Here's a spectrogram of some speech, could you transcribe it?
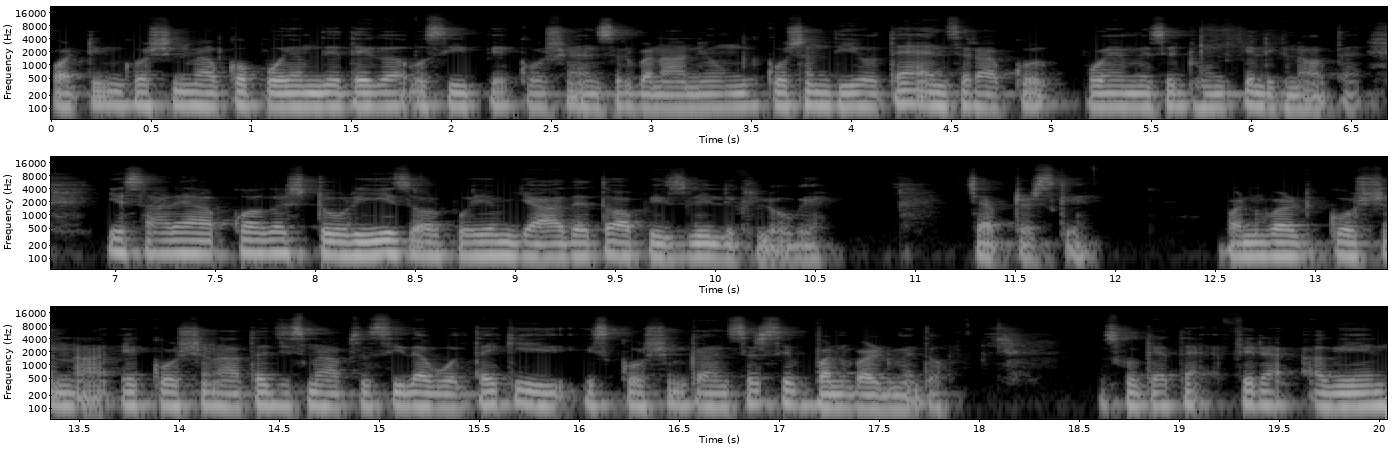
फोर्टीन क्वेश्चन में आपको पोएम दे देगा, उसी पे क्वेश्चन आंसर बनाने होंगे। क्वेश्चन दिए होते हैं आंसर आपको पोएम में से ढूंढ के लिखना होता है। ये सारे आपको अगर स्टोरीज और पोएम याद है तो आप इजीली लिख लोगे चैप्टर्स के। वन वर्ड क्वेश्चन एक क्वेश्चन आता है जिसमें आपसे सीधा बोलता है कि इस क्वेश्चन का आंसर सिर्फ़ वन वर्ड में दो। उसको कहते हैं, फिर अगेन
